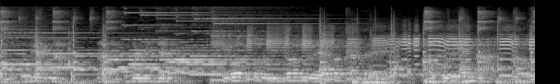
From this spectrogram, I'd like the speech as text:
ಒಂದು ಗುರಿಯನ್ನು ನಾನು ಇಟ್ಕೊಂಡಿದ್ದೇನೆ. ಇವತ್ತು ನಿಜವಾಗ್ಲೂ ಹೇಳ್ಬೇಕಾದ್ರೆ ಆ ಗುರಿಯನ್ನ ನಾವು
